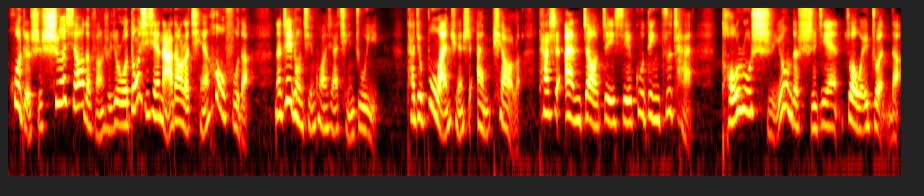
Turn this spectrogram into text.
或者是赊销的方式，就是我东西先拿到了，钱后付的。那这种情况下，请注意，它就不完全是按票了，它是按照这些固定资产投入使用的时间作为准的。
